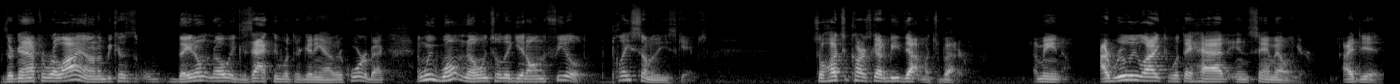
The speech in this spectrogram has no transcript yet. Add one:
They're going to have to rely on him because they don't know exactly what they're getting out of their quarterback. And we won't know until they get on the field to play some of these games. So Hudson Card's got to be that much better. I mean, I really liked what they had in Sam Ehlinger. I did.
